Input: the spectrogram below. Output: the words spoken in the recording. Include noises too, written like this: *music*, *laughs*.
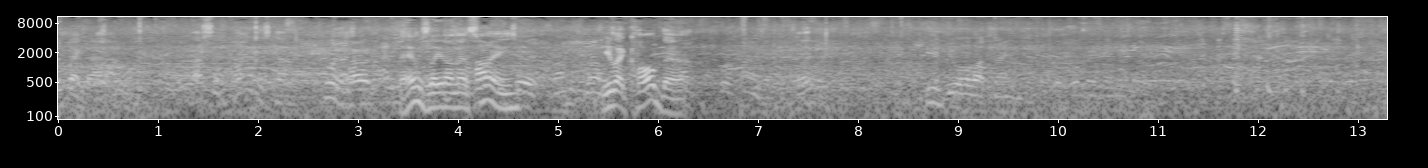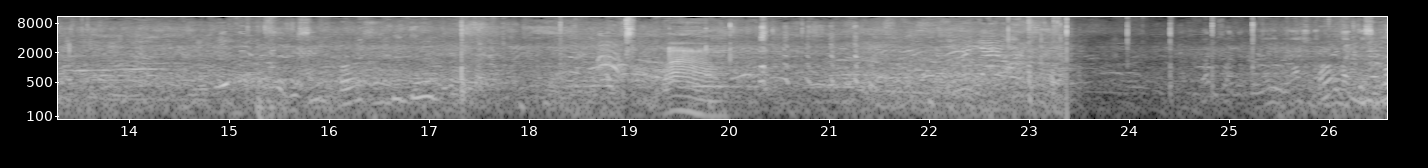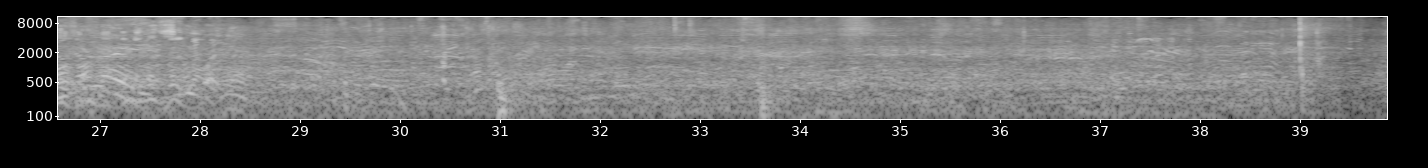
work that guy. That's the company's kind of. Man, he was late on that swing. You like called that. He didn't do a whole lot tonight. You see the bonuses he did? Wow. That was like a delayed reaction. Like this goes arm back into like sit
